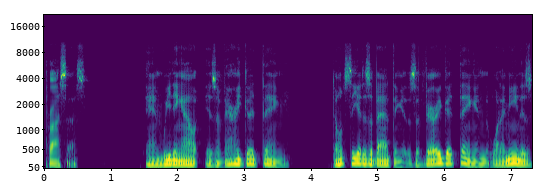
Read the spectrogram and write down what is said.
process. And weeding out is a very good thing. Don't see it as a bad thing. It is a very good thing. And what I mean is,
